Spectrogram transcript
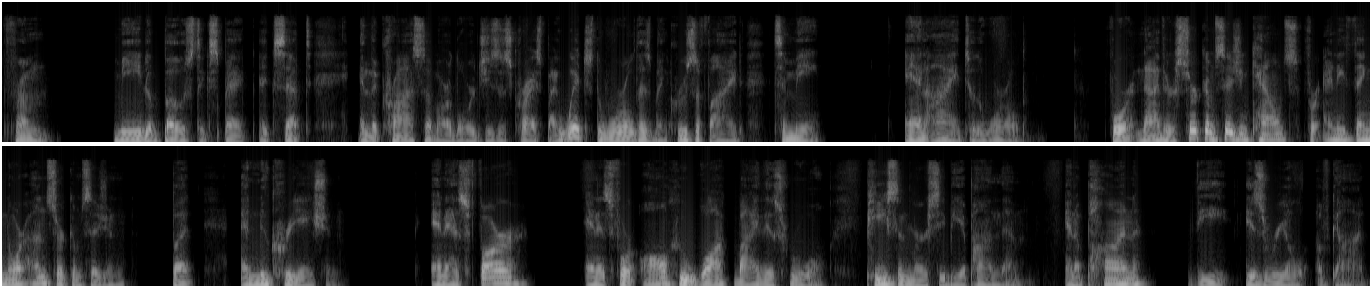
from me to boast expect, except in the cross of our Lord Jesus Christ, by which the world has been crucified to me, and I to the world. For neither circumcision counts for anything nor uncircumcision, but a new creation. And as far and as for all who walk by this rule, peace and mercy be upon them and upon the Israel of God.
